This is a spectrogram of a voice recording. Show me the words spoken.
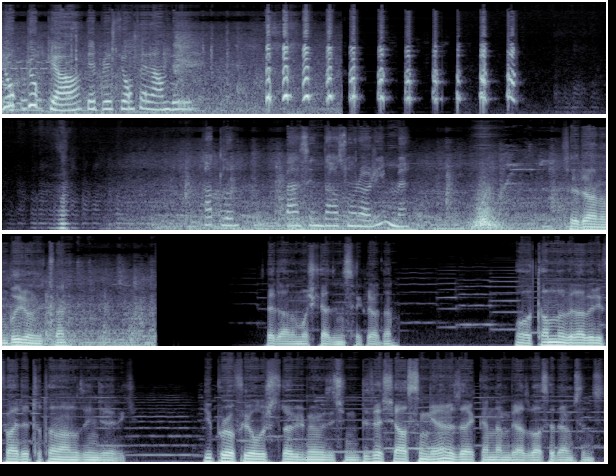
Yok yok ya, depresyon falan değil. Tatlım, ben seni daha sonra arayayım mı? Seda Hanım buyurun lütfen. Seda Hanım hoş geldiniz tekrardan. Ortamla beraber ifade tutanağınızı inceledik. Bir profil oluşturabilmemiz için bize şahsın genel özelliklerinden biraz bahseder misiniz?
